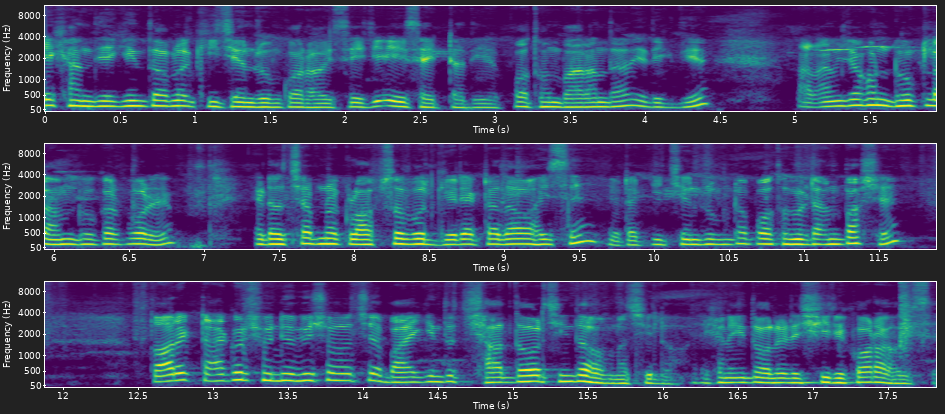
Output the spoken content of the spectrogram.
এইখান দিয়ে কিন্তু আপনার কিচেন রুম করা হয়েছে, এই যে এই সাইডটা দিয়ে, প্রথম বারান্দার এদিক দিয়ে। আর আমি যখন ঢুকলাম, ঢোকার পরে এটা হচ্ছে আপনার ক্লব সবল গেট একটা দেওয়া হয়েছে, এটা কিচেন রুমটা প্রথমে ডান পাশে। তো আরেকটা আকর্ষণীয় বিষয় হচ্ছে বাই কিন্তু ছাদ দেওয়ার চিন্তা ভাবনা ছিল, এখানে কিন্তু অলরেডি সিঁড়ি করা হয়েছে।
